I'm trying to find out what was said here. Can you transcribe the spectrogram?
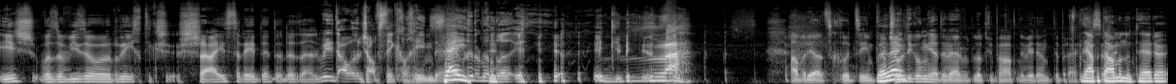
ist, der sowieso richtig Sch- Scheiß redet und dann sagt, mit Damen und Schafsäckelkinder. Irgendwie. Aber ja, jetzt kurz Info. Entschuldigung, ich habe den Werbeblock überhaupt nicht wieder unterbrechen. Ja, aber. Damen und Herren,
